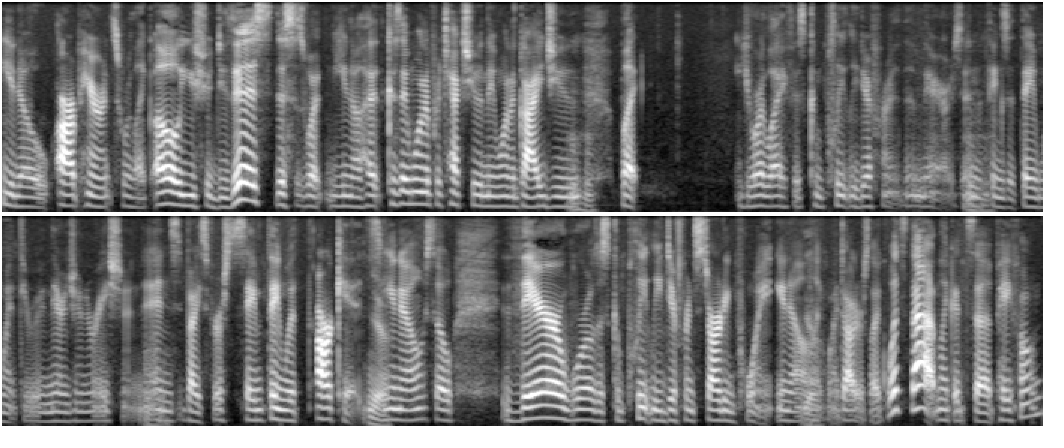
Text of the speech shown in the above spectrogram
you know our parents were like, "Oh, you should do this. This is what you know," because they want to protect you and they want to guide you, Mm-hmm. but your life is completely different than theirs and Mm-hmm. the things that they went through in their generation and vice versa same thing with our kids Yeah. you know so their world is completely different starting point you know Yeah. like my daughter's like what's that I'm like it's a payphone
